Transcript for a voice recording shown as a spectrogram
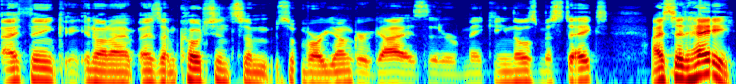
I think you know, and I, as I'm coaching some some of our younger guys that are making those mistakes, I said, "Hey,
